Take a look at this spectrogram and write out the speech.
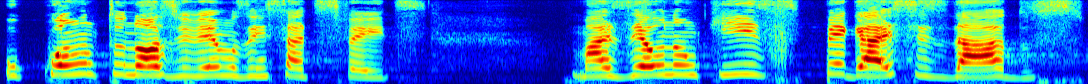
o quanto nós vivemos insatisfeitos. Mas eu não quis pegar esses dados.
